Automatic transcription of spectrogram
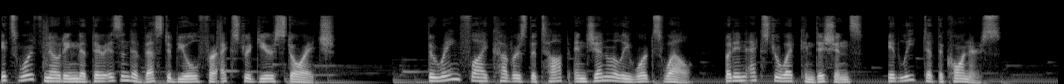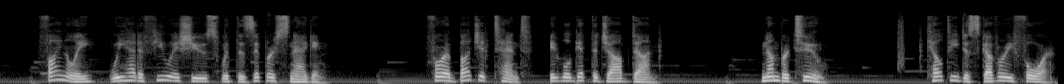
It's worth noting that there isn't a vestibule for extra gear storage. The rainfly covers the top and generally works well, but in extra wet conditions, it leaked at the corners. Finally, we had a few issues with the zipper snagging. For a budget tent, it will get the job done. Number 2. Kelty Discovery 4.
